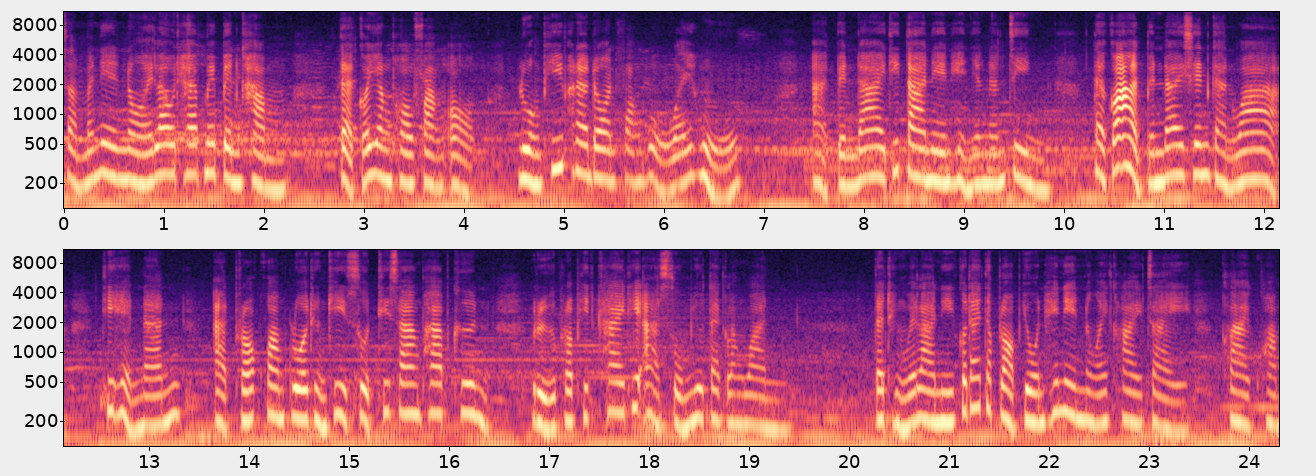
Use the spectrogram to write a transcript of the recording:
สามเณรน้อยเล่าแทบไม่เป็นคำแต่ก็ยังพอฟังออก หลวงพี่พระดอนฟังหูไว้หู อาจเป็นได้ที่ตาเนนเห็นอย่างนั้นจริง แต่ก็อาจเป็นได้เช่นกันว่า ที่เห็นนั้นอาจเพราะความกลัวถึงขีดสุดที่สร้างภาพขึ้น หรือเพราะพิษไข้ที่อาจสุมอยู่แต่กลางวัน แต่ถึงเวลานี้ก็ได้แต่ปลอบโยนให้เนนน้อยคลายใจ คลายความ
